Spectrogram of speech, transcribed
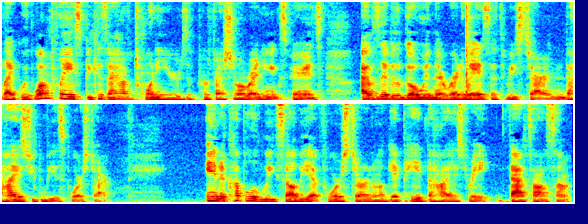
like with one place because I have 20 years of professional writing experience. I was able to go in there right away as a three star, and the highest you can be is four star. In a couple of weeks, I'll be at four star and I'll get paid the highest rate. That's awesome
